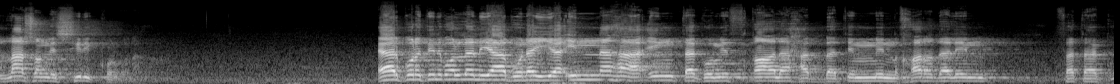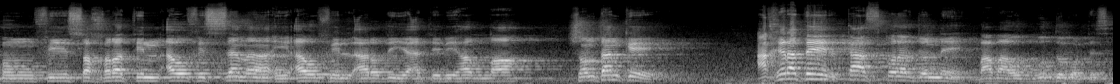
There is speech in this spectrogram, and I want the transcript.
আল্লাহর সঙ্গে শিরিক করব না। এরপরে তিনি বললেন, ইয়া বুনাইয়া, ইন্নাহা ইন তাকু মিসকালা হাববাতিন মিন খারদালিন। فتكن في صخرة أو في السماء أو في الأرض يأتي بها الله সন্তানকে আখেরাতের কাজ করার জন্য বাবা উদ্বুদ্ধ করতেছে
